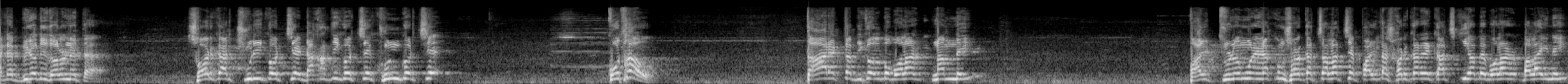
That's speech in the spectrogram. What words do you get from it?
একটা বিরোধী দলনেতা সরকার চুরি করছে, ডাকাতি করছে, খুন করছে। কোথাও তার একটা বিকল্প বলার নাম নেই। পাল তৃণমূল এরকম সরকার চালাচ্ছে, পাল্টা সরকারের কাজ কি হবে বলার বালাই নেই।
